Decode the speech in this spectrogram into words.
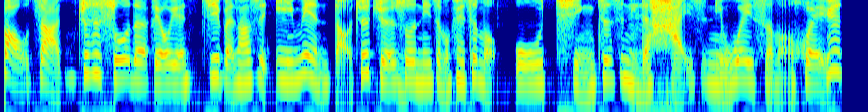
爆炸，就是所有的留言基本上是一面倒，就觉得说你怎么可以这么无情？这是你的孩子，你为什么会因为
